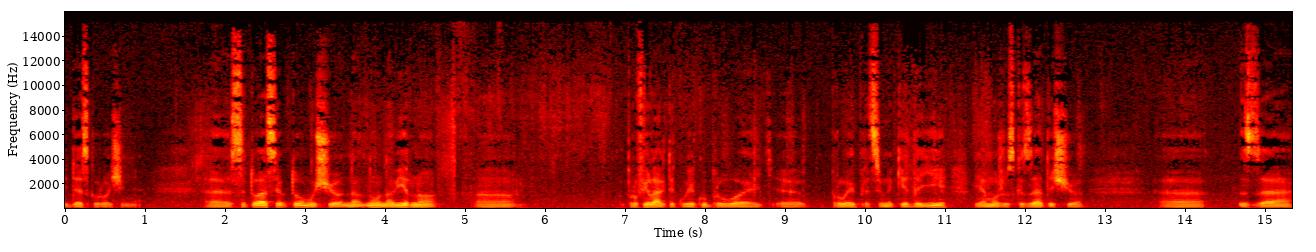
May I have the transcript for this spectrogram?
йде скорочення. Е, Ситуація в тому, що ну, навірно, е, профілактику, яку проводять, е, проводять працівники ДАІ, я можу сказати, що е, за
